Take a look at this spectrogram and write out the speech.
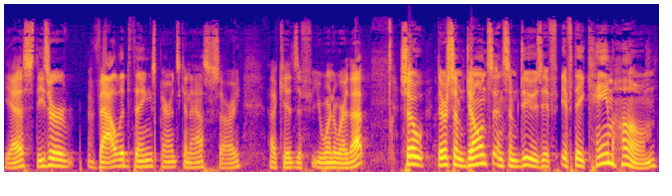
Yes, these are valid things parents can ask. Sorry, uh, kids, if you weren't aware of that. So there's some don'ts and some do's. If if they came home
